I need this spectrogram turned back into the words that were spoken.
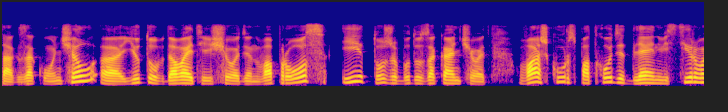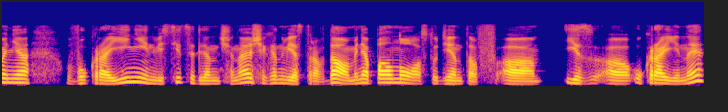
Так, закончил. Э, YouTube, давайте еще один вопрос и тоже буду заканчивать. Ваш курс подходит для инвестирования в Украине, инвестиции для начинающих инвесторов. Да, у меня полно студентов а, из а, Украины.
